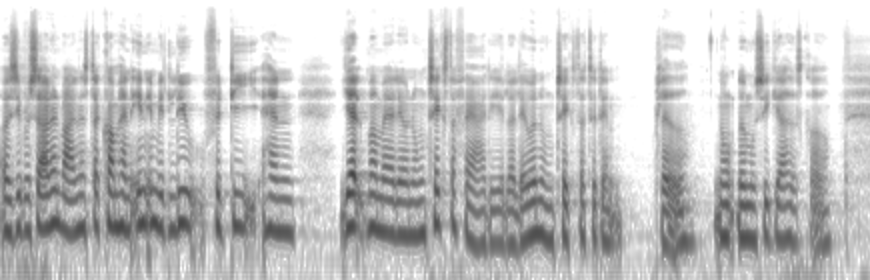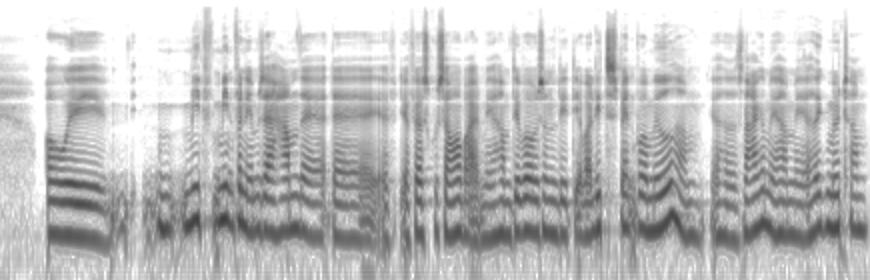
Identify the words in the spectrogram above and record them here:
Og hvis I på Silent Violence, der kom han ind i mit liv, fordi han hjalp mig med at lave nogle tekster færdige, eller lave nogle tekster til den plade, nogle, noget musik, jeg havde skrevet. Og øh, mit, min fornemmelse af ham, da, da jeg først skulle samarbejde med ham, det var jo sådan lidt, jeg var lidt spændt på at møde ham. Jeg havde snakket med ham, men jeg havde ikke mødt ham,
